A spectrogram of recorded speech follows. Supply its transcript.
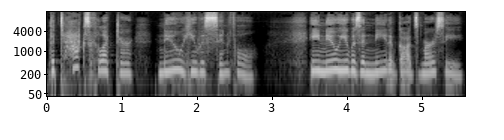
The tax collector knew he was sinful. He knew he was in need of God's mercy.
